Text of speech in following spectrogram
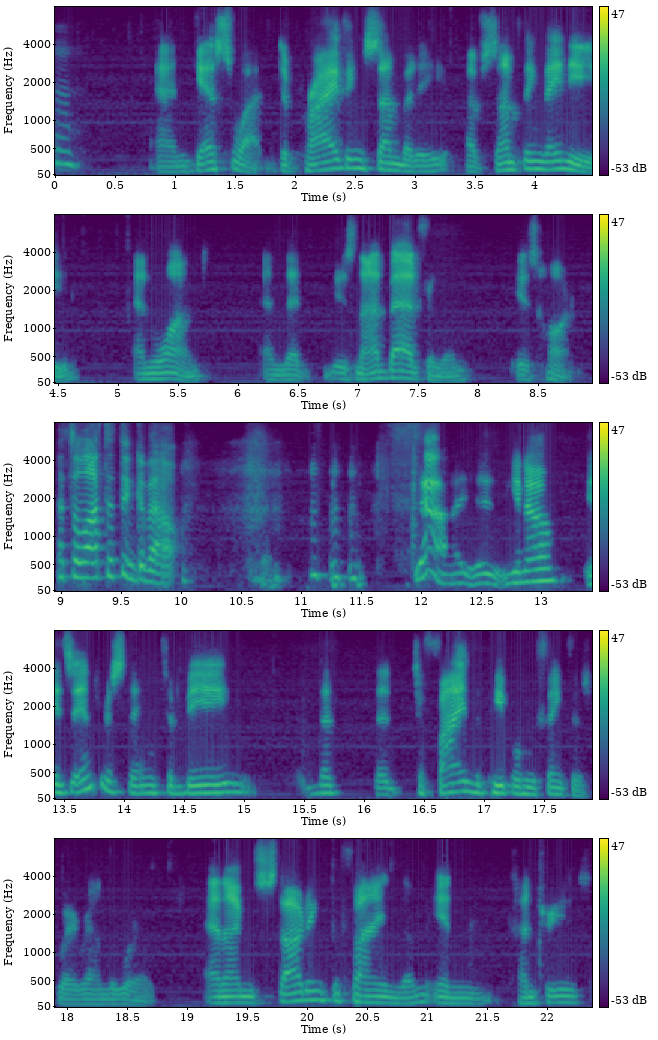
Hmm. And guess what? Depriving somebody of something they need and want and that is not bad for them is harm. That's a lot to think about. yeah, you know, it's interesting to be the, the to find the people who think this way around the world. And I'm starting to find them in countries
